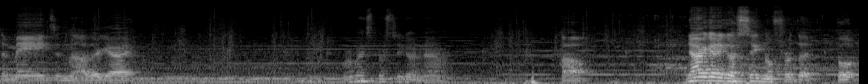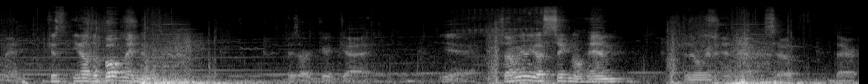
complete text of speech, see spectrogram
The maids and the other guy. Where am I supposed to go now? Oh. Now I gotta go signal for the boatman. Because, you know, the boatman is our good guy. Yeah. So I'm gonna go signal him, and then we're gonna end the episode there.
